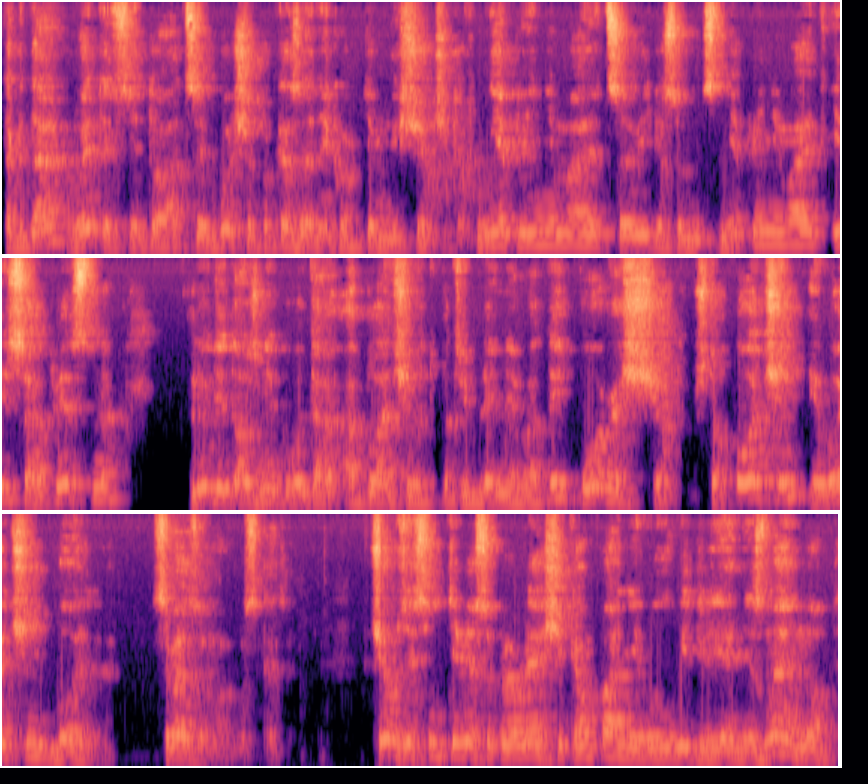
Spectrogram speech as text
тогда в этой ситуации больше показаний квартирных счетчиков не принимаются, Вигасумец не принимает, и, соответственно, люди должны будут оплачивать потребление воды по расчету, что очень и очень больно, сразу могу сказать. В чем здесь интерес управляющей компании, вы увидели, я не знаю, но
